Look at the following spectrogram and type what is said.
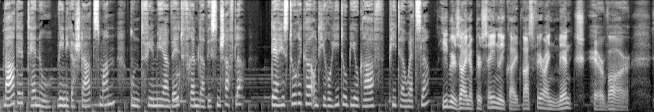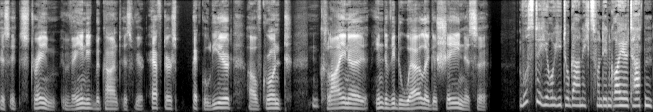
War der Tenno weniger Staatsmann und vielmehr weltfremder Wissenschaftler? Der Historiker und Hirohito-Biograf Peter Wetzler? Über seine Persönlichkeit, was für ein Mensch er war, ist extrem wenig bekannt. Es wird öfters spekuliert aufgrund kleiner individueller Geschehnisse. Wusste Hirohito gar nichts von den Gräueltaten,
